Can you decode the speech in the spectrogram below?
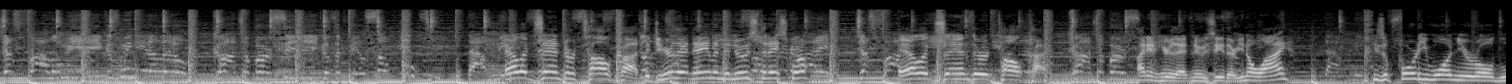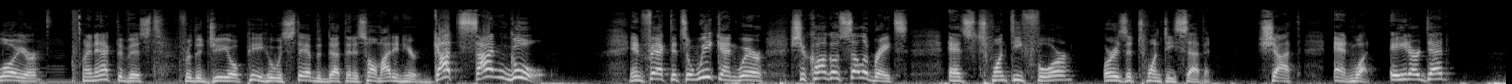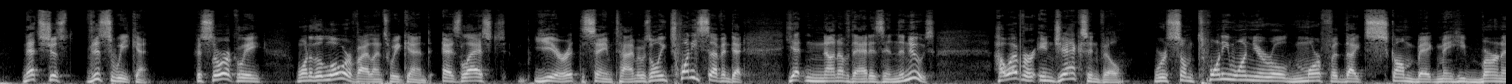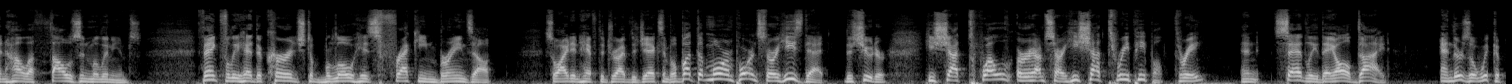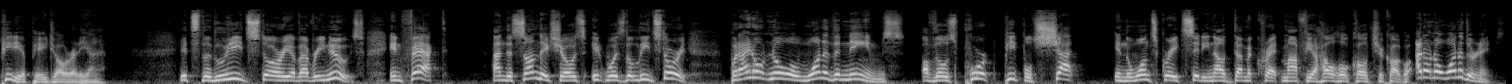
just follow me, cause we need a little controversy, cause it feels so. Alexander Talcott. Did you hear that name in the news today, Squirrel? Alexander Talcott. I didn't hear that news either. You know why? He's a 41 year old lawyer, an activist for the GOP who was stabbed to death in his home. I didn't hear Gatsangul. In fact, it's a weekend where Chicago celebrates as 24 or is it 27 shot and what? Eight are dead? That's just this weekend. Historically, one of the lower violence weekend as last year at the same time. It was only 27 dead. Yet none of that is in the news. However, in Jacksonville, where some 21 year old morphodite scumbag, may he burn in hell a thousand millenniums, thankfully had the courage to blow his fracking brains out. So I didn't have to drive to Jacksonville. But the more important story, he's dead, the shooter. He shot 12, or I'm sorry, he shot three people. Three. And sadly, they all died. And there's a Wikipedia page already on it. It's the lead story of every news. In fact, on the Sunday shows, it was the lead story. But I don't know one of the names of those poor people shot in the once great city, now Democrat mafia hellhole called Chicago. I don't know one of their names.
